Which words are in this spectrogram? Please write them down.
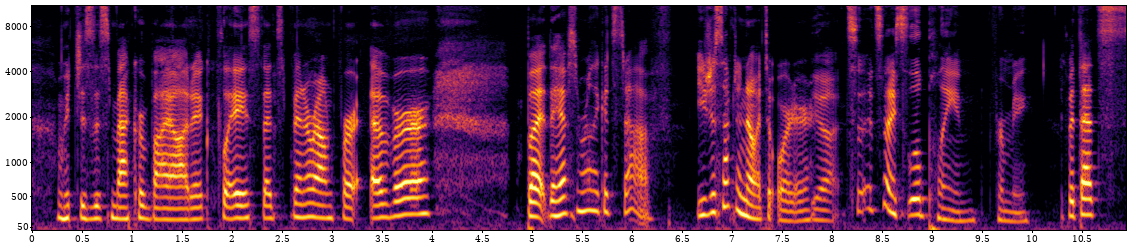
which is this macrobiotic place that's been around forever. But they have some really good stuff. You just have to know what to order. Yeah, it's it's nice, a little plain for me. But that's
